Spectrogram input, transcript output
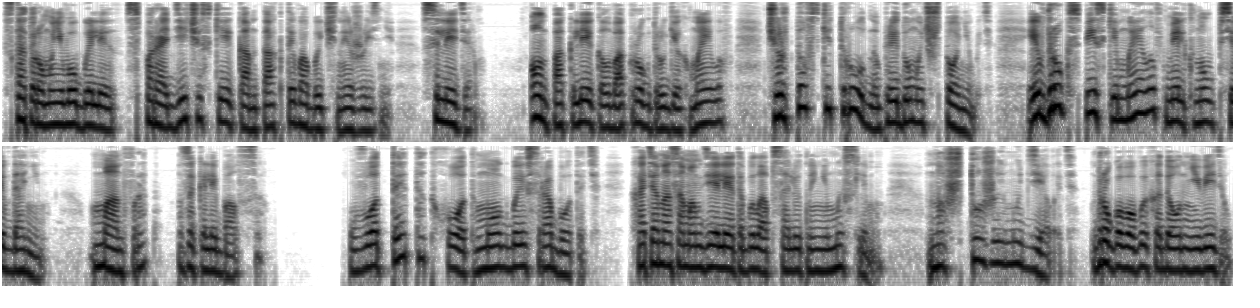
с которым у него были спорадические контакты в обычной жизни, с лидером. Он покликал вокруг других мейлов. Чертовски трудно придумать что-нибудь. И вдруг в списке мейлов мелькнул псевдоним. Манфред заколебался. Вот этот ход мог бы и сработать, хотя на самом деле это было абсолютно немыслимым. Но что же ему делать? Другого выхода он не видел.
